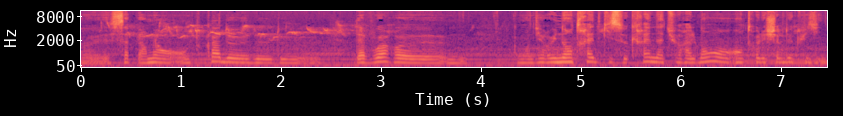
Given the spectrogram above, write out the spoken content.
euh, ça permet en, tout cas d'avoir comment une entraide qui se crée naturellement entre les chefs de cuisine.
